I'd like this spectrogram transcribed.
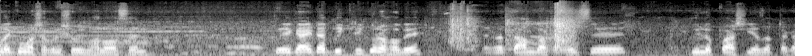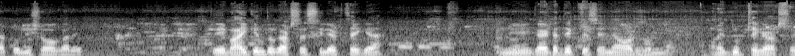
আলাইকুম, আশা করি সবাই ভালো আছেন। তো এই গাড়িটা বিক্রি করা হবে। এটার দাম রাখা হয়েছে দুই লক্ষ আশি হাজার টাকা টলি সহকারে। তো এই ভাই কিন্তু কাটছে সিলেট থেকে। উনি গাড়িটা দেখতেছে নেওয়ার জন্য। অনেক দূর থেকে আসছে।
